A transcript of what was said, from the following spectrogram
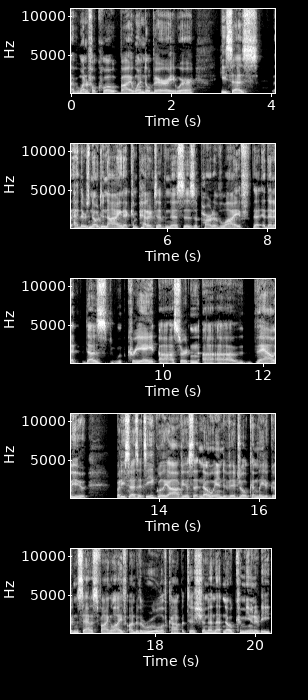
a wonderful quote by Wendell Berry where he says, there's no denying that competitiveness is a part of life that, that it does create uh, a certain uh, uh, value. But he says it's equally obvious that no individual can lead a good and satisfying life under the rule of competition and that no community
